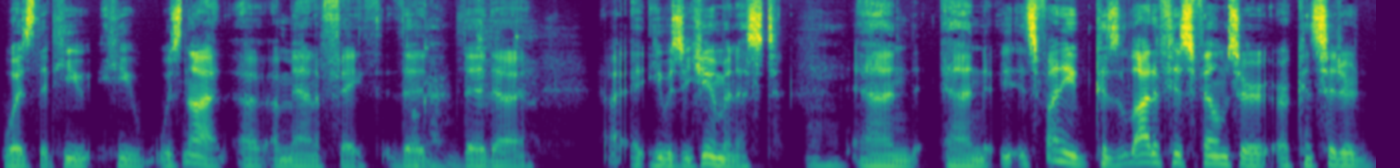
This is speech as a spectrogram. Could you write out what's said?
was that he he was not a, a man of faith. That Okay. that uh, uh, he was a humanist, and and it's funny because a lot of his films are are considered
